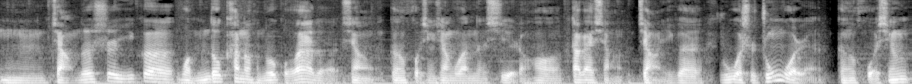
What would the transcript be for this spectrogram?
嗯，讲的是一个我们都看到很多国外的像跟火星相关的戏，然后大概想讲一个，如果是中国人跟火星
